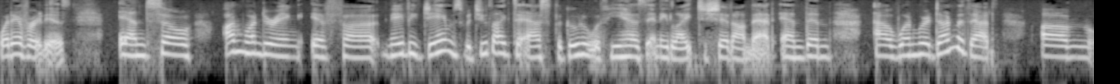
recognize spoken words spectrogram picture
whatever it is. And so I'm wondering if uh, maybe James, would you like to ask the guru if he has any light to shed on that? And then uh, when we're done with that, um,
